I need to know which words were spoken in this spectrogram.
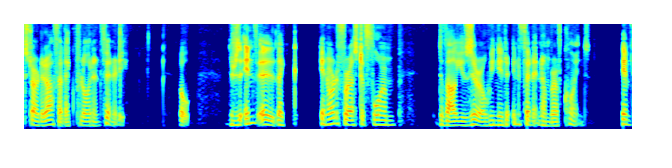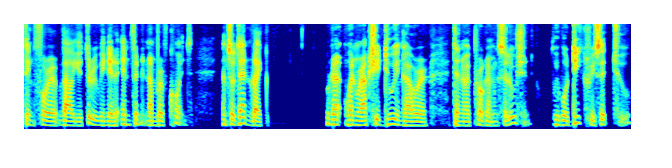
start it off at like float infinity. So there's inf- uh, like in order for us to form the value zero, we need an infinite number of coins. Same thing for value three, we need an infinite number of coins. And so then, like, when we're actually doing our dynamic programming solution, we will decrease it to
